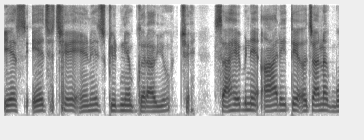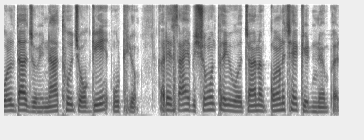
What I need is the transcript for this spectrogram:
યસ એ જ છે, એણે જ કિડનેપ કરાવ્યું છે. સાહેબને આ રીતે અચાનક બોલતા જોઈ નાથુ ચોકી ઉઠ્યો, અરે સાહેબ, શું થયું? અચાનક કોણ છે કિડનેપર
